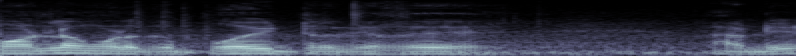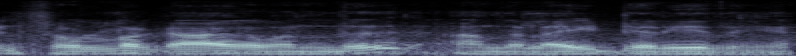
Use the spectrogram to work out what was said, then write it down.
மோடில் உங்களுக்கு போயிட்டுருக்குது அப்படின்னு சொல்கிறக்காக வந்து அந்த லைட் எரியுதுங்க.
